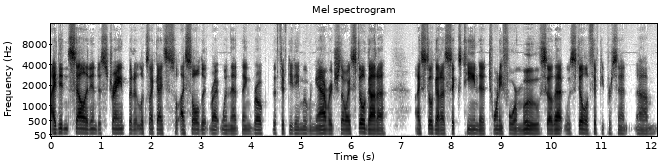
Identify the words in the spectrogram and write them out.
I didn't sell it into strength, but it looks like I, I sold it right when that thing broke the 50 day moving average. So I still got a I still got a 16 to 24 move, so that was still a 50% um,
